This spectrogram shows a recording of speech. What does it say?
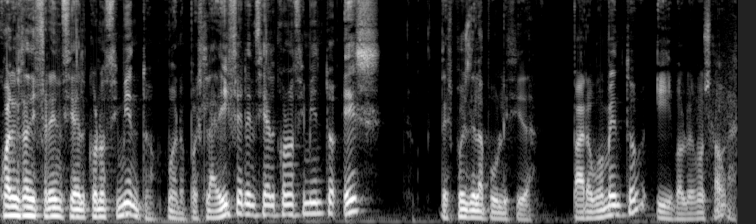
¿cuál es la diferencia del conocimiento? Bueno, pues la diferencia del conocimiento es después de la publicidad. Para un momento y volvemos ahora.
